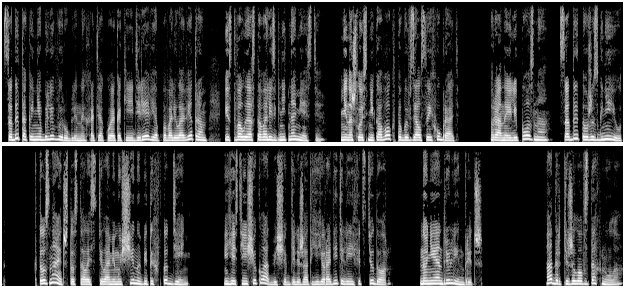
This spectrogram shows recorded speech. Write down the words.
Сады так и не были вырублены, хотя кое-какие деревья повалило ветром, и стволы оставались гнить на месте. Не нашлось никого, кто бы взялся их убрать. Рано или поздно сады тоже сгниют. Кто знает, что стало с телами мужчин, убитых в тот день. Есть еще кладбище, где лежат ее родители и Фицтюдор. Но не Эндрю Линбридж. Адер тяжело вздохнула.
